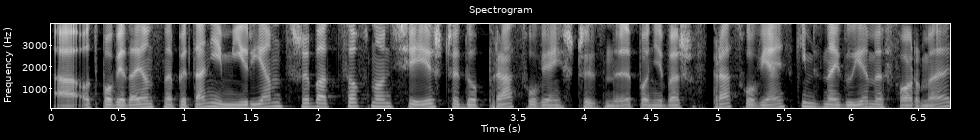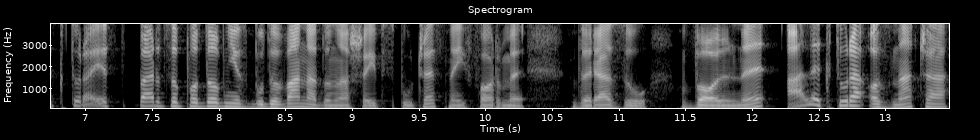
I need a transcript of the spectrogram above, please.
A odpowiadając na pytanie Miriam, trzeba cofnąć się jeszcze do prasłowiańszczyzny, ponieważ w prasłowiańskim znajdujemy formę, która jest bardzo podobnie zbudowana do naszej współczesnej formy wyrazu wolny, ale która oznacza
